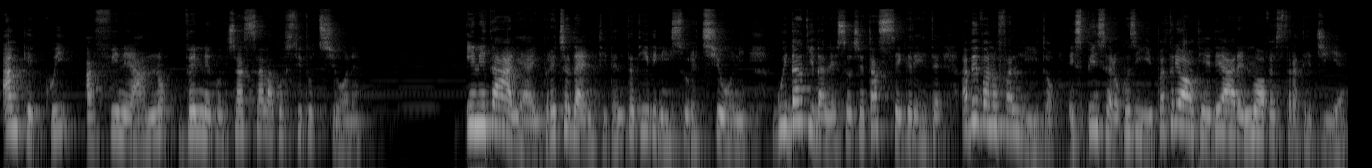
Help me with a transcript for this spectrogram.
Anche qui, a fine anno, venne concessa la Costituzione. In Italia i precedenti tentativi di insurrezioni, guidati dalle società segrete, avevano fallito e spinsero così i patrioti a ideare nuove strategie.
